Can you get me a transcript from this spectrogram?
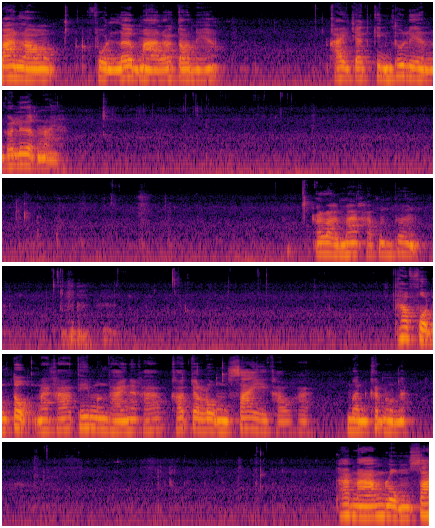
บ้านเราฝนเริ่มมาแล้วตอนนี้ ใครจะกินทุเรียนก็เลือกหน่อยอร่อยมากครับเพื่อนๆ ถ้าฝนตกนะคะ ที่เมืองไทยนะคะ เขาจะลงไส้เขาค่ะ เหมือนขนุนอะถ้าน้ำลงไส้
